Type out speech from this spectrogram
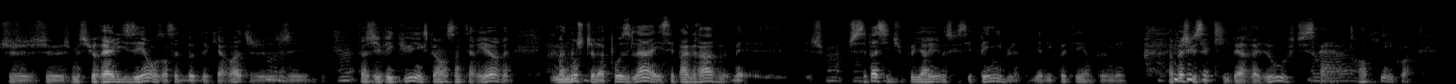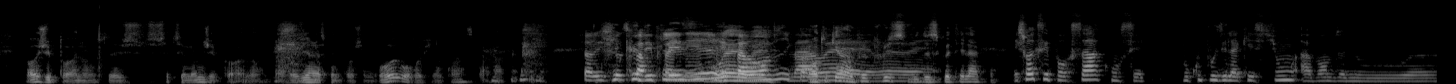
Je, je- je me suis réalisé en faisant cette botte de carotte. je- Ouais. J'ai enfin, j'ai vécu une expérience intérieure. et Maintenant, je te la pose là et c'est pas grave. Mais je, je mm, sais pas si tu peux y arriver parce que c'est pénible. Il y a des côtés un peu, mais n'empêche que ça te libérerait de ouf. Tu serais Bah ouais. tranquille, quoi. Oh, j'ai pas, non. Cette semaine, j'ai pas, non. Bah, reviens la semaine prochaine. Oh, on revient pas, c'est pas grave. Faire les choses que par déplaner. plaisir Ouais, et par ouais. envie. Bah, en tout cas, un peu plus ouais. de ce côté-là. Et je crois que c'est pour ça qu'on s'est beaucoup posé la question avant de nous, euh,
